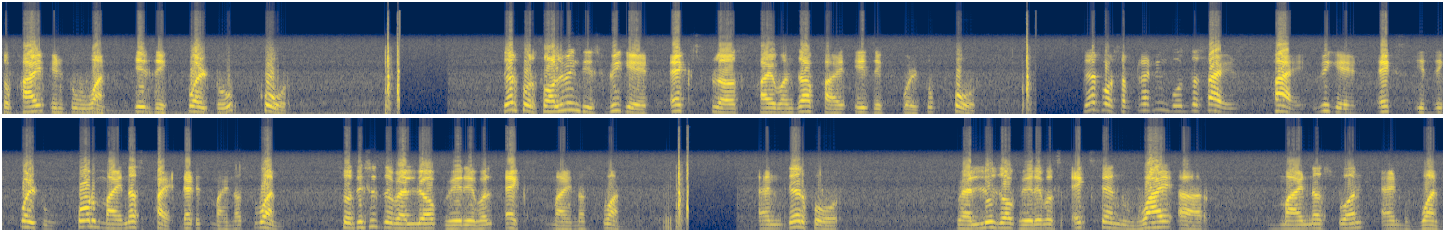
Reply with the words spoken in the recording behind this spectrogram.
so 5 into 1 is equal to 4 Therefore, solving this, we get x plus 5 1 5 is equal to 4. Therefore, subtracting both the sides 5, we get x is equal to 4 minus 5, that is minus 1. So, this is the value of variable x minus 1. And therefore, values of variables x and y are minus 1 and 1.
